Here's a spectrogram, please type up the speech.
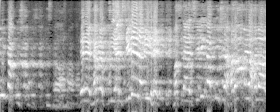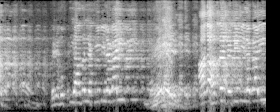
وی کا پوچھنا تیرے گھر میں پوری ایل سی ڈی لگی ہے؟ مسئلہ ایل سی ڈی کا پوچھ ہے حرام یا حلال ہے؟ میرے مفتی اعظم نے ٹی وی لگائی؟ اعلیٰ حضرت نے ٹی وی لگائی؟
